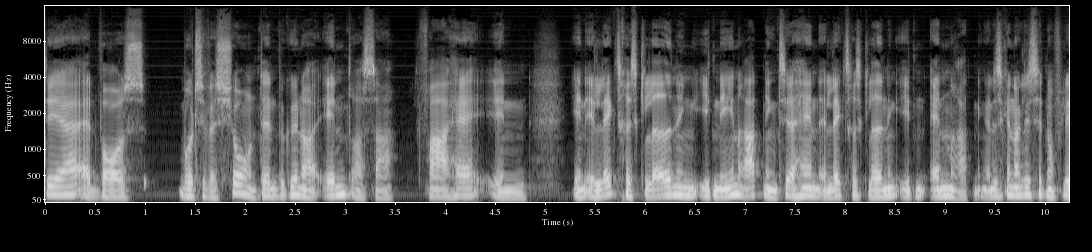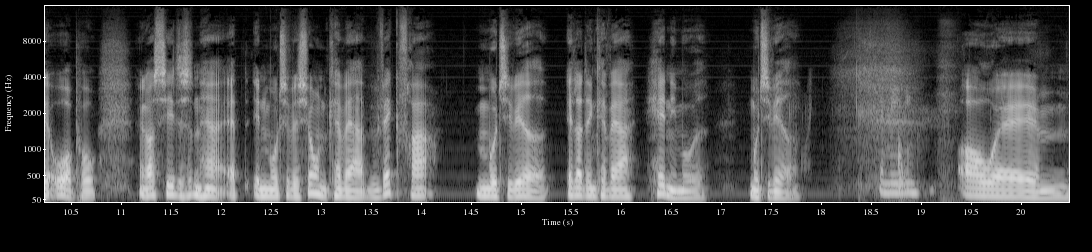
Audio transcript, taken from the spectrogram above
det er, at vores motivation, den begynder at ændre sig fra at have en, en elektrisk ladning i den ene retning til at have en elektrisk ladning i den anden retning. Og det skal jeg nok lige sætte nogle flere ord på. Jeg kan også sige det sådan her, at en motivation kan være væk fra motiveret, eller den kan være hen imod motiveret. Det er mening. Og øh,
